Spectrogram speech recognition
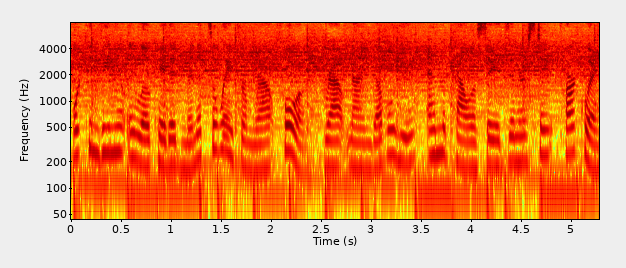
We're conveniently located minutes away from Route 4, Route 9W, and the Palisades Interstate Parkway.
